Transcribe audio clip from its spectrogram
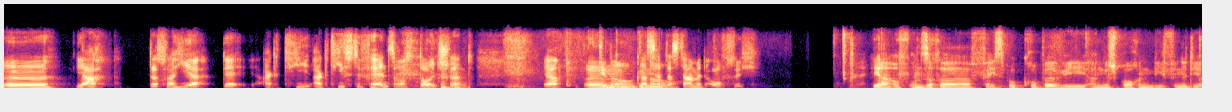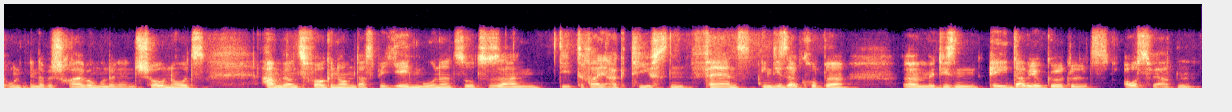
äh, ja, das war hier, der aktiv, aktivste Fans aus Deutschland. ja, ähm, genau, was genau. hat das damit auf sich? Ja, auf unserer Facebook-Gruppe, wie angesprochen, die findet ihr unten in der Beschreibung und in den Show Notes haben wir uns vorgenommen, dass wir jeden Monat sozusagen die drei aktivsten Fans in dieser Gruppe äh, mit diesen AEW-Gürtels auswerten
